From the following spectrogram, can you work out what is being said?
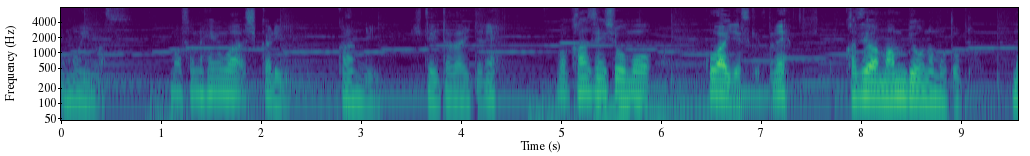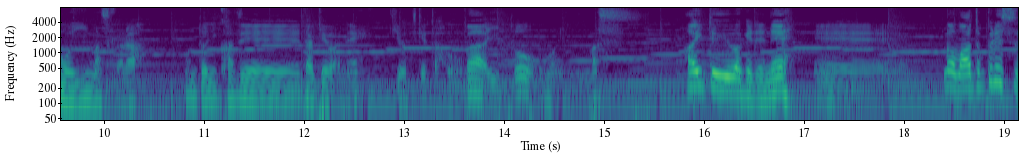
思います。まあ、その辺はしっかり管理していただいてね、まあ、感染症も怖いですけどね、風邪は万病のもとともう言いますから、本当に風邪だけはね、気をつけた方がいいと思います。はい、というわけでね、えー、まあ、ワードプレス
